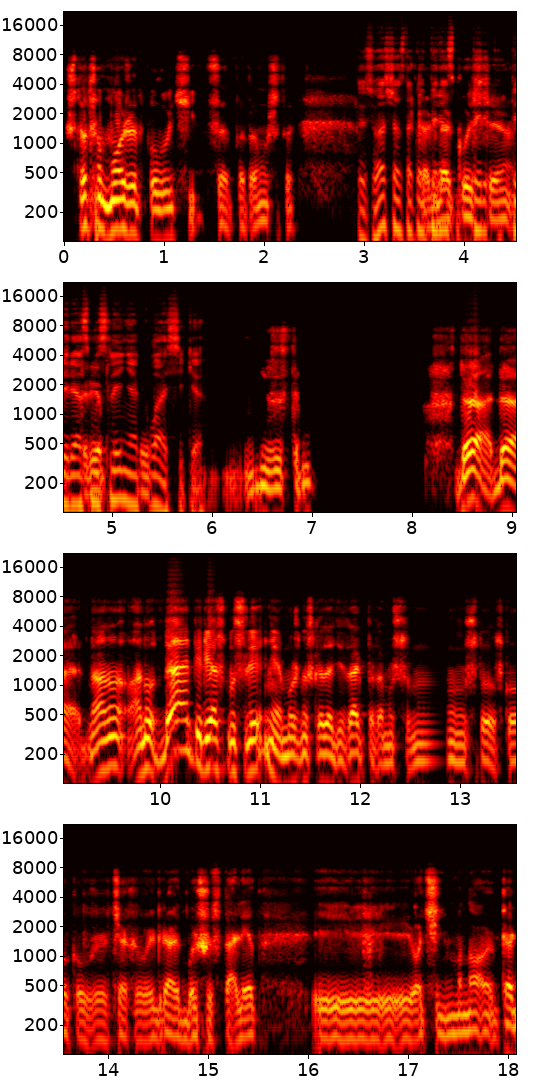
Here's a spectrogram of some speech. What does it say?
что-то может получиться, потому что... То есть у вас сейчас такое переос... Костя переосмысление креп... классики. Не застрелил да, да, оно, оно, да, переосмысление, можно сказать и так, потому что, ну, что, сколько уже Чехова играют, больше ста лет, и очень много, как,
